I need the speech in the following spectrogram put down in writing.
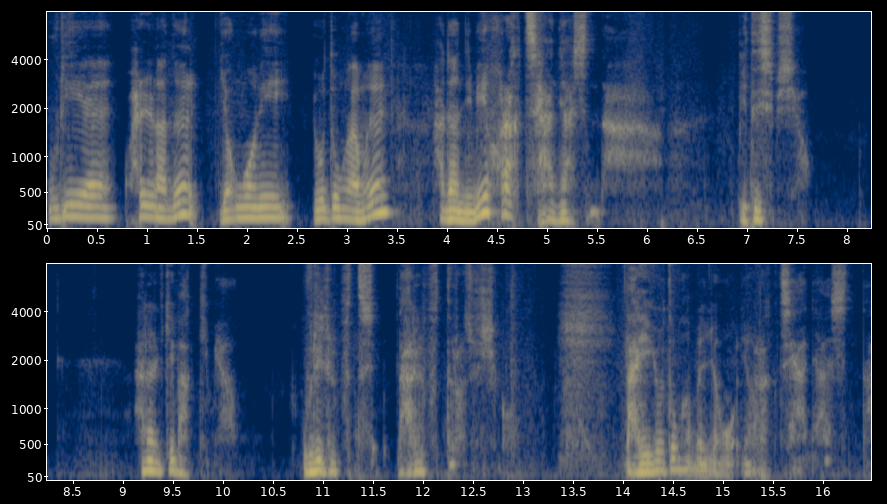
우리의 환란을 영원히 요동함을 하나님이 허락치 아니하신다. 믿으십시오. 하나님께 맡기면 우리를 붙드 나를 붙들어 주시고 나의 요동함을 영원히 허락치 아니하신다.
